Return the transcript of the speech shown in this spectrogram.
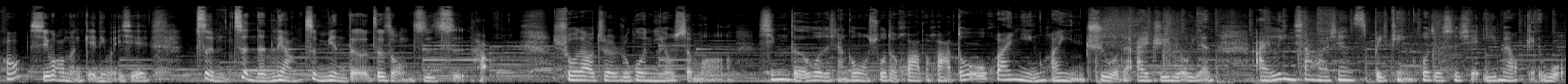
好，希望能给你们一些正正能量、正面的这种支持。好，说到这，如果你有什么心得或者想跟我说的话的话，都欢迎欢迎去我的 IG 留言，艾令下划线 speaking，或者是写 email 给我。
